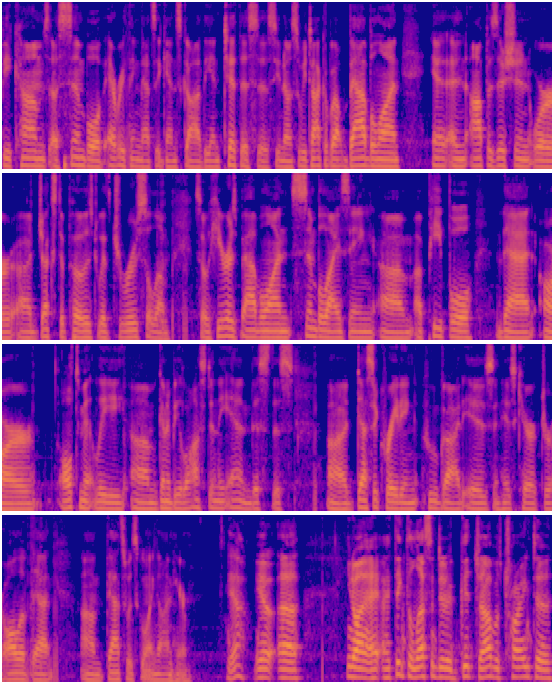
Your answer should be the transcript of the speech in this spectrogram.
becomes a symbol of everything that's against God, the antithesis. You know, so we talk about Babylon in opposition or uh, juxtaposed with Jerusalem. So here is Babylon symbolizing um, a people that are ultimately um, going to be lost in the end. This this uh, desecrating who God is and His character, all of that. Um, that's what's going on here. Yeah, yeah. Uh, you know, I, I think the lesson did a good job of trying to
